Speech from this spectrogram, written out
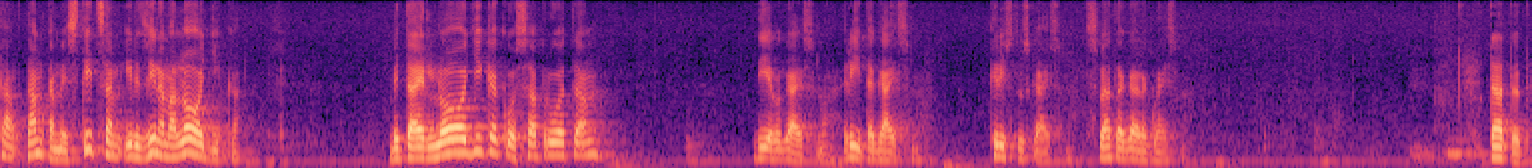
tam, tam, ka mēs ticam, ir zināma loģika. Bet tā ir loģika, ko saprotam Dieva gaismā, rīta gaismā, Kristus gaismā, svētā gara gaismā. Tātad,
